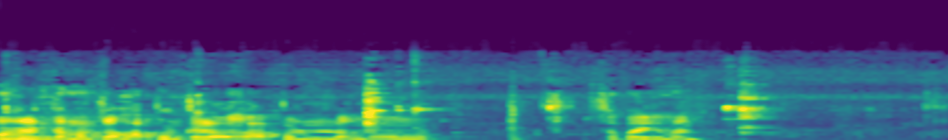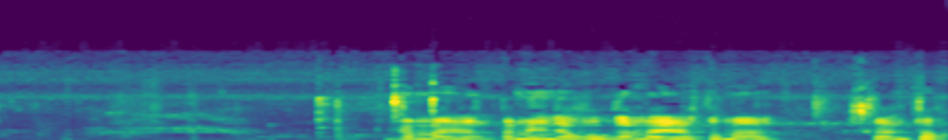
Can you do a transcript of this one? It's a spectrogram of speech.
Ulit naman to, hapon ka lang, hapon lang mo sabay naman. Gamay lang. Pamilya ko, gamay lang ito mag kanto.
